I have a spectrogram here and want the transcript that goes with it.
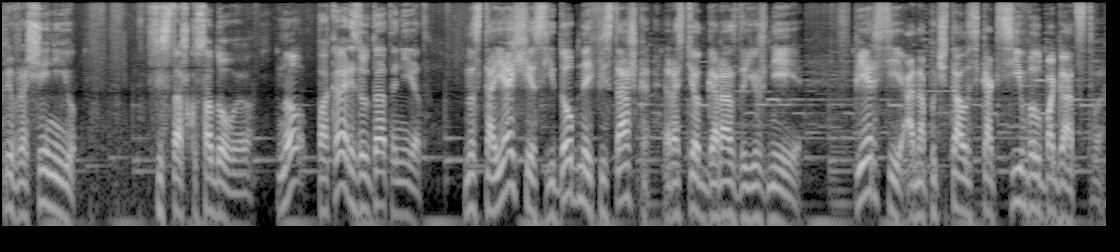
превращению ее в фисташку садовую. Но пока результата нет. Настоящая съедобная фисташка растет гораздо южнее. В Персии она почиталась как символ богатства.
